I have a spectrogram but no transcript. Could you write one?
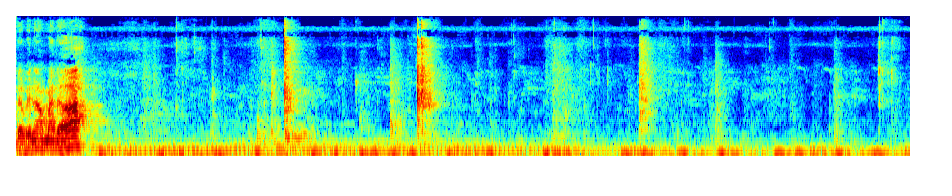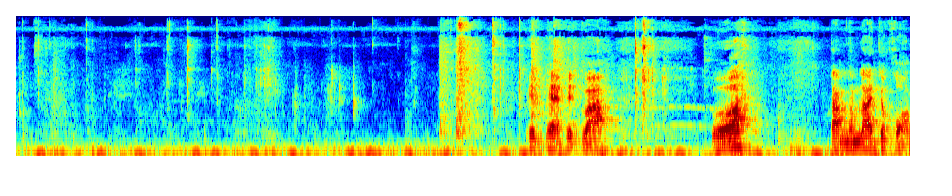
เดี๋ยวไปนอนมาเด้อเผ็ดแผดเผ็ดวาโอ้ตามทำลายเจ้าของ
